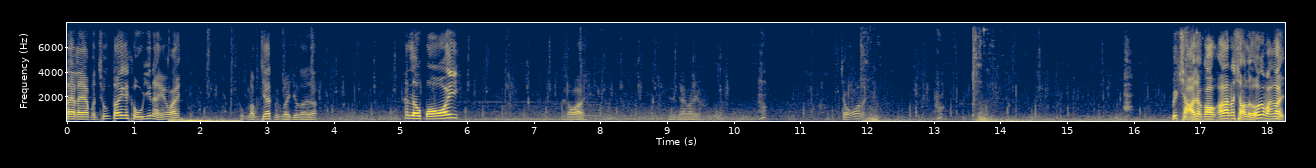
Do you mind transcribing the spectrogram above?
tele mình xuống tới cái khu dưới này các bạn. Cùng lắm chết mình quay trở lại đó. Hello boy. Đâu rồi? Đi nhà đây rồi. chó này. Biết sợ cho con. À, nó sợ lửa các bạn ơi.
